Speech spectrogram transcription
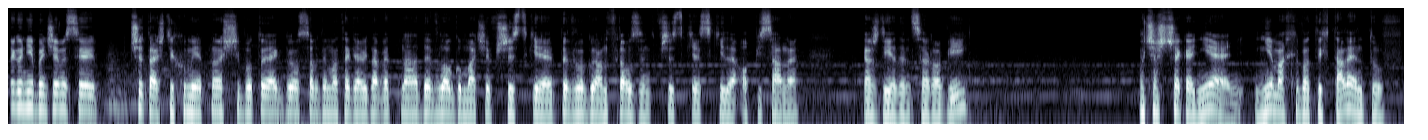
Tego nie będziemy sobie czytać tych umiejętności, bo to jakby osobny materiał i nawet na devlogu macie wszystkie, devlogu Unfrozen, wszystkie skille opisane. Każdy jeden co robi. Chociaż czekaj, nie, nie ma chyba tych talentów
